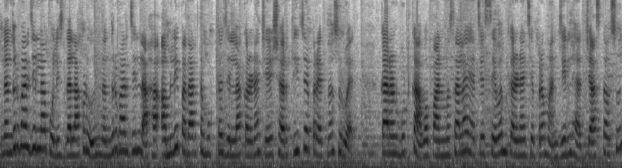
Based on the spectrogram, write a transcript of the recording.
नंदुरबार जिल्हा पोलीस दलाकडून नंदुरबार जिल्हा हा अंमली पदार्थ मुक्त जिल्हा करण्याचे शर्थीचे प्रयत्न सुरू आहेत. कारण गुटखा व पान मसाला याचे सेवन करण्याचे प्रमाण जिल्ह्यात जास्त असून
